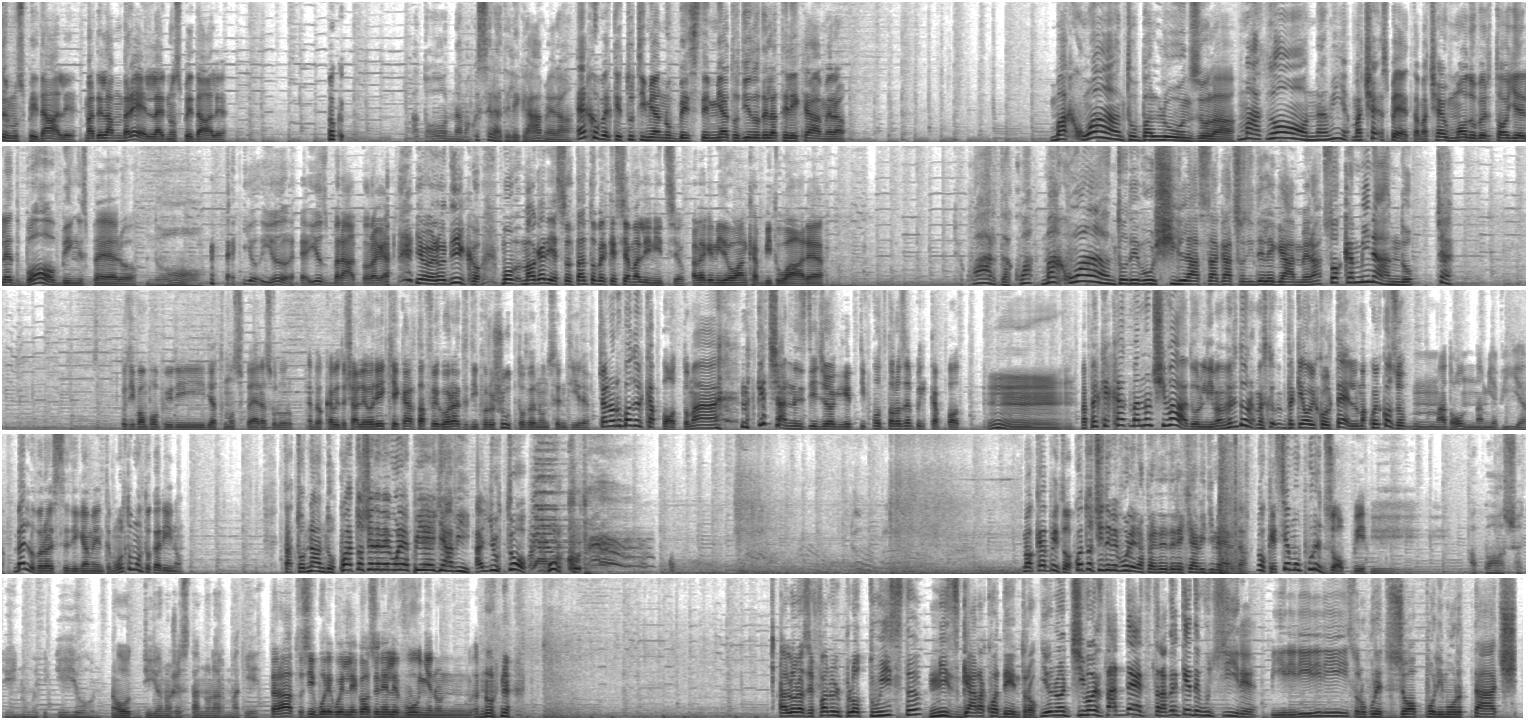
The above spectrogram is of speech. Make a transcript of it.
Questo è un ospedale. Ma dell'Umbrella è un ospedale. Ok. Madonna, ma questa è la telecamera. Ecco perché tutti mi hanno bestemmiato dietro della telecamera. Ma quanto ballonzola! Madonna mia! Ma c'è... Aspetta, ma c'è un modo per togliere l'head bobbing, spero. No. io, io, eh, io sbratto, raga. Io ve lo dico. Mo, magari è soltanto perché siamo all'inizio. Vabbè che mi devo anche abituare, eh. Guarda qua, ma quanto devo oscillare sta cazzo di telecamera? Sto camminando. Cioè, Così fa un po' più di, di atmosfera su loro. E beh, ho capito, c'ha le orecchie carta affegorate di prosciutto per non sentire. Ci hanno rubato il cappotto, ma... ma che c'hanno in sti giochi che ti fottono sempre il cappotto? Mmm. Ma perché cazzo... Ma non ci vado lì, ma perdona... Ma perché ho il coltello, ma quel coso... Madonna mia via. Bello però esteticamente, molto molto carino. Sta tornando! Quanto ce deve volere a piedi, chiavi? Aiuto! Urco! Ma ho capito. Quanto ci deve volere a prendere delle chiavi di merda? Ok, siamo pure zoppi. Abbassati in nome di Dio. Oddio, no, ci stanno l'armadietto. Tra l'altro, sì, pure quelle cose nelle fogne non... non... Allora, se fanno il plot twist, mi sgara qua dentro. Io non ci voglio sta a destra, perché devo uscire? Sono pure zoppoli mortacci.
